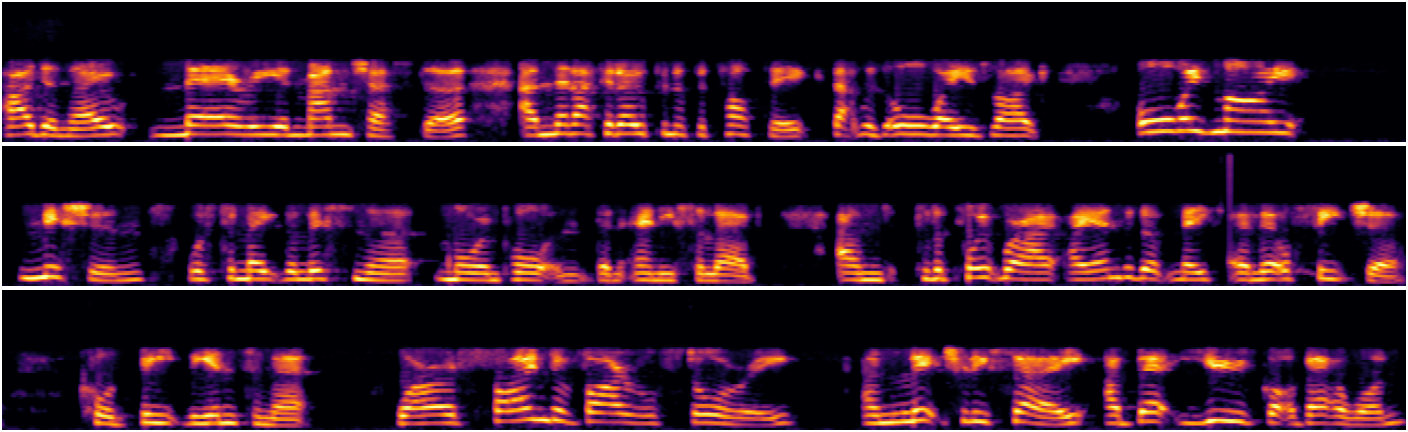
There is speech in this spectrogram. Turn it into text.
I don't know, Mary in Manchester, and then I could open up a topic that was always like, always my mission was to make the listener more important than any celeb. And to the point where I, I ended up making a little feature called Beat the Internet, where I would find a viral story and literally say, I bet you've got a better one.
